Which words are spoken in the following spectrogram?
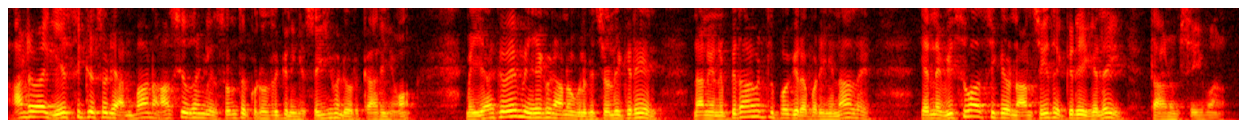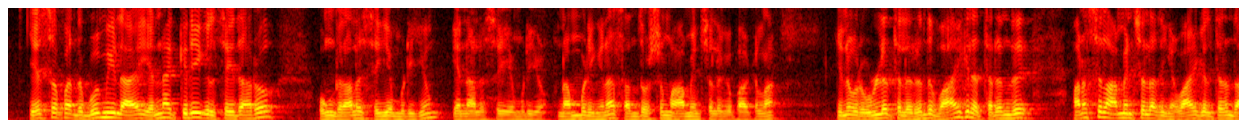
ஆண்டவராக இயேசு கிறிஸ்துடைய அன்பான ஆசீர்வாதங்களை சொந்தக் கொள்வதற்கு நீங்கள் செய்ய வேண்டிய ஒரு காரியம். மெய்யாகவே மெய்யாகவே நான் உங்களுக்கு சொல்லுகிறேன். நான் என் பிதாவிடத்தில் போகிறபடியினால் என்னை விசுவாசிக்கிற நான் செய்த கிரியைகளை தானும் செய்வான். ஏசப்பா அந்த பூமியில் என்ன கிரியைகள் செய்தாரோ உங்களால் செய்ய முடியும் என்னால் செய்ய முடியும். நம்புனீங்கன்னா சந்தோஷம் ஆமின்னு சொல்லுங்கள் பார்க்கலாம். இன்னும் ஒரு உள்ளத்திலிருந்து வாய்களை திறந்து மனசில் ஆமின்னு சொல்லாதீங்க. வாய்கள் திறந்து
